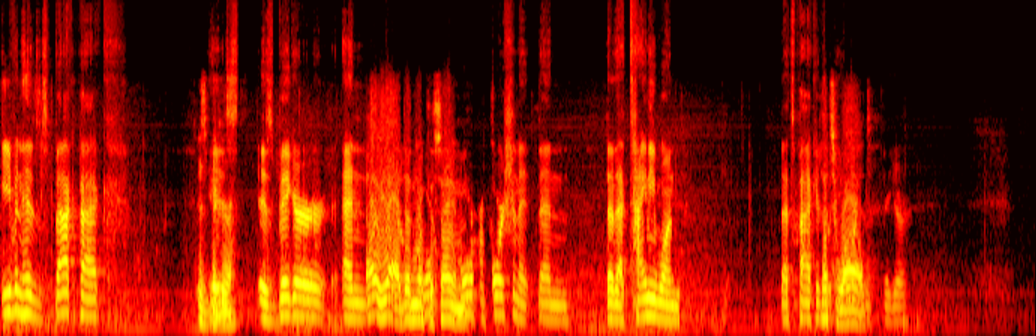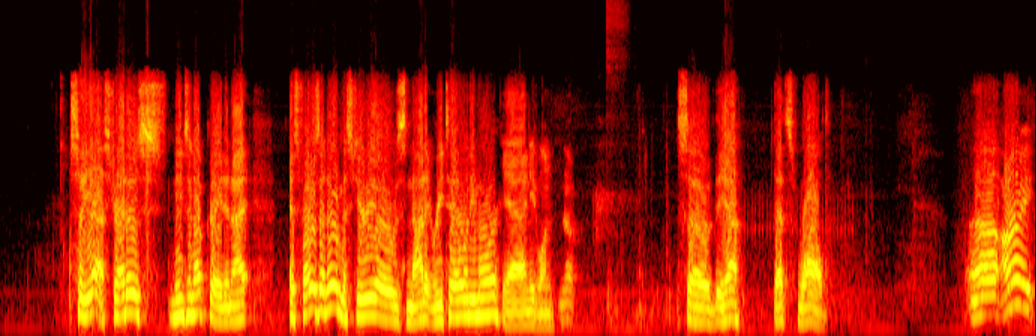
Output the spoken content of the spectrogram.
Even his backpack is bigger. is is bigger and Oh, yeah, it doesn't look the more, same. More proportionate than than that tiny one. That's packaged. That's with the wild. Orton Figure. So yeah, Stratos needs an upgrade, and I, as far as I know, Mysterio's not at retail anymore. Yeah, I need one. No, So yeah, that's wild. Uh, all right.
